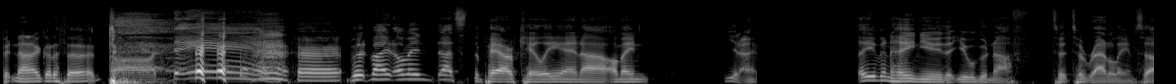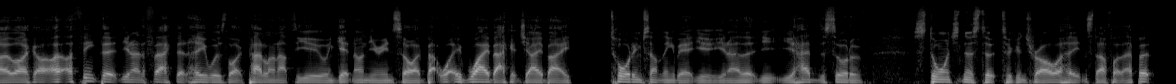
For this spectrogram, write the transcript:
But no, I got a third. Oh, damn. but mate, I mean, that's the power of Kelly, and uh, I mean, you know, even he knew that you were good enough to, to rattle him. So like, I, I think that you know the fact that he was like paddling up to you and getting on your inside, but way back at J Bay, taught him something about you. You know that you, you had the sort of staunchness to, to control a heat and stuff like that, but.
